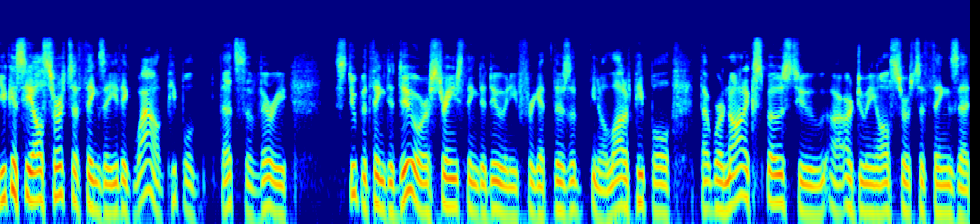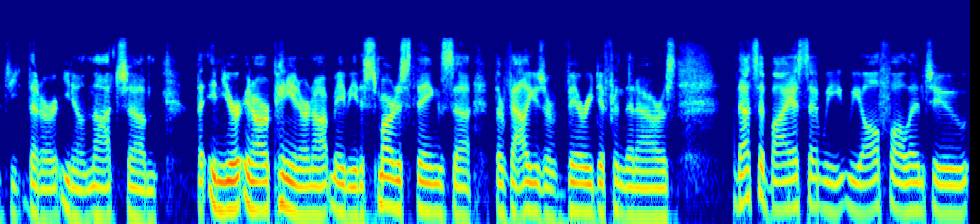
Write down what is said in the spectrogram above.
you can see all sorts of things that you think, wow, people, that's a very stupid thing to do or a strange thing to do and you forget there's a you know a lot of people that we're not exposed to are doing all sorts of things that that are you know not um, that in your in our opinion are not maybe the smartest things uh, their values are very different than ours that's a bias that we we all fall into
